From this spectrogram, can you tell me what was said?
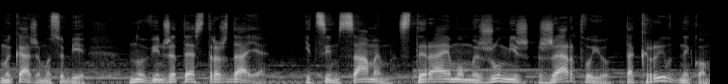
Ми кажемо собі: ну він же теж страждає, і цим самим стираємо межу між жертвою та кривдником.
